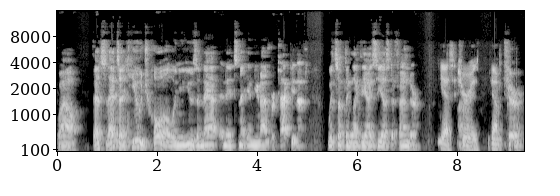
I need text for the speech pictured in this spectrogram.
Wow, that's that's a huge hole when you use a NAT and it's not, and you're not protecting it with something like the ICS Defender. Yes, it sure uh, is. Yeah, sure.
